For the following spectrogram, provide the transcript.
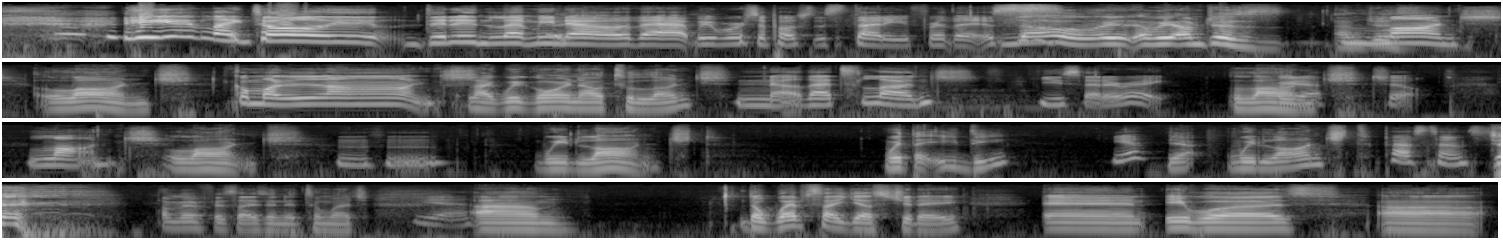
He like totally didn't let me know that we were supposed to study for this. no I mean, i'm just i'm just launch. launch Como lunch. like we're going out to lunch no, that's lunch. You said it right. Launch chill. Launch. launch Mm-hmm. we launched with the ed Yeah. yeah we launched Past tense. i'm emphasizing it too much Yeah. um the website yesterday and it was uh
